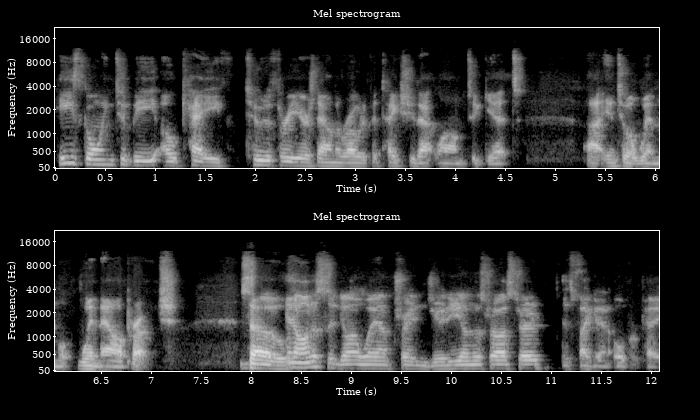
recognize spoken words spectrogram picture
he's going to be okay two to three years down the road if it takes you that long to get uh, into a win win now approach. So, and honestly, the only way I'm trading Jeudy on this roster is if I get an overpay.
